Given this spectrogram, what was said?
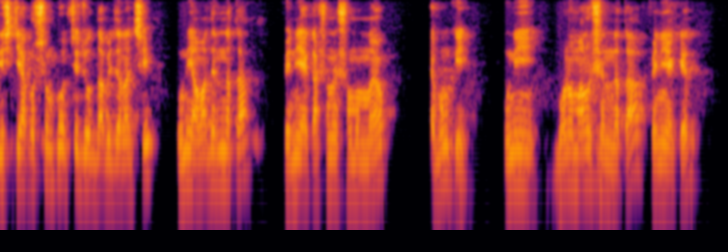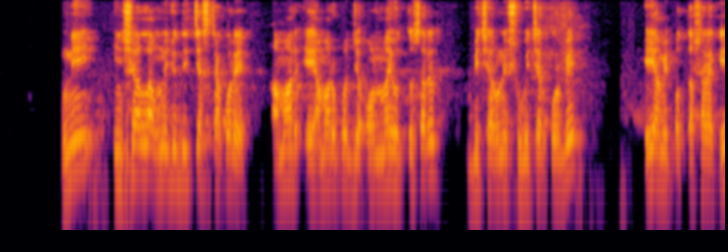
দৃষ্টি আকর্ষণ করছি, জোর দাবি জানাচ্ছি। উনি আমাদের নেতা, ফেনী এক আসনের সমন্বয়ক এবং কি? উনি গণমানুষের নেতা, ফেনী একের। উনি ইনশাল্লাহ উনি যদি চেষ্টা করে আমার এই আমার উপর যে অন্যায় অত্যাচারের বিচার উনি সুবিচার করবে, এই আমি প্রত্যাশা রাখি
